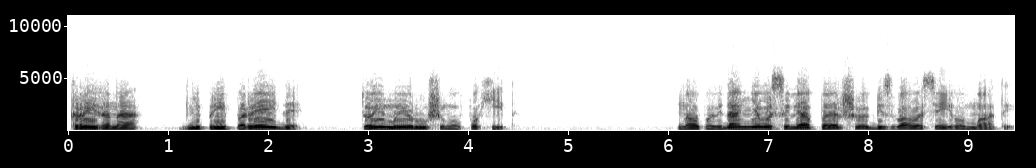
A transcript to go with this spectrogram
крига на Дніпрі перейде, то і ми рушимо в похід. На оповідання Василя першого обізвалася його мати.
